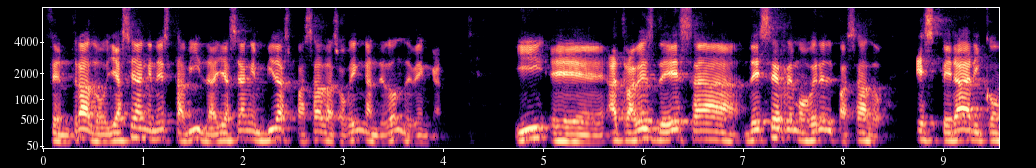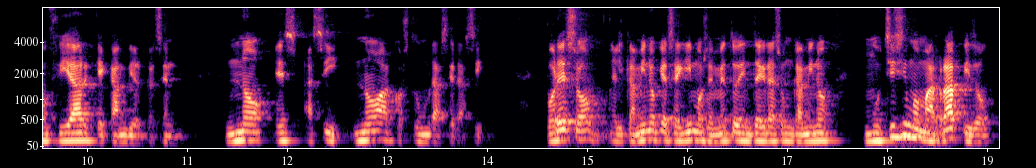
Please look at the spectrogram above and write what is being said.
centrado, ya sean en esta vida, ya sean en vidas pasadas o vengan de donde vengan. Y eh, a través de, esa, de ese remover el pasado, esperar y confiar que cambie el presente. No es así, no acostumbra a ser así. Por eso, el camino que seguimos en Método Integra es un camino muchísimo más rápido,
